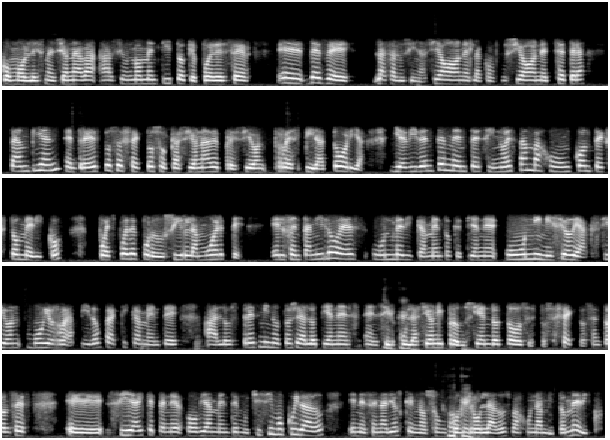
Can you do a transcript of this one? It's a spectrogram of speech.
como les mencionaba hace un momentito, que puede ser eh, desde las alucinaciones, la confusión, etcétera, también entre estos efectos ocasiona depresión respiratoria y evidentemente si no están bajo un contexto médico, pues puede producir la muerte. El fentanilo es un medicamento que tiene un inicio de acción muy rápido, prácticamente a los tres minutos ya lo tienes en circulación y produciendo todos estos efectos. Entonces, eh, sí hay que tener obviamente muchísimo cuidado en escenarios que no son controlados bajo un ámbito médico.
